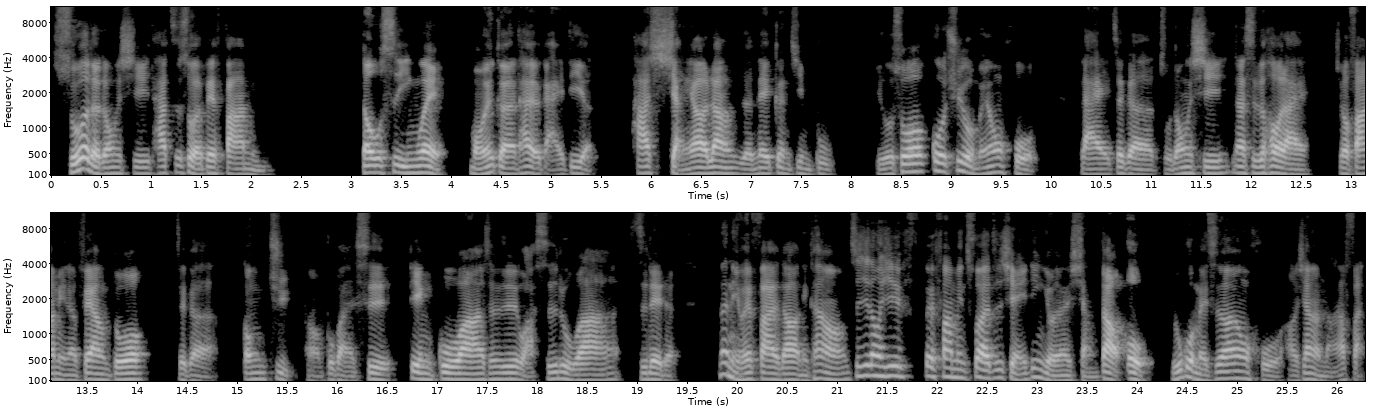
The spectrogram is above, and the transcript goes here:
所有的东西，它之所以被发明，都是因为某一个人他有个 idea。他想要让人类更进步，比如说过去我们用火来这个煮东西，那是不是后来就发明了非常多这个工具啊？不管是电锅啊，甚至瓦斯炉啊之类的。那你会发觉到，你看哦，这些东西被发明出来之前，一定有人想到哦，如果每次要用火，好像很麻烦。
